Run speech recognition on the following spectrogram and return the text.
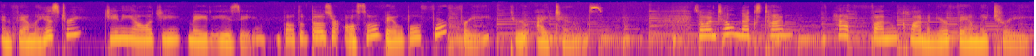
and Family History, Genealogy Made Easy. Both of those are also available for free through iTunes. So until next time, have fun climbing your family tree.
